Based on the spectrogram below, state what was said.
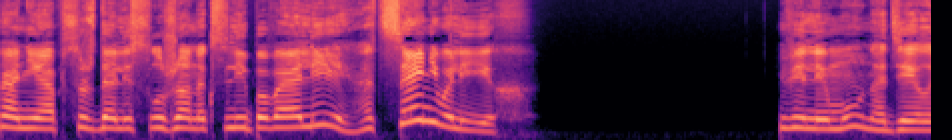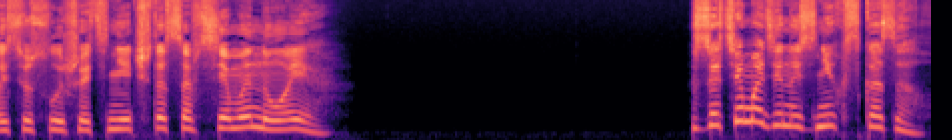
Они обсуждали служанок с липовой аллеи, оценивали их. Велиму надеялась услышать нечто совсем иное. Затем один из них сказал.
